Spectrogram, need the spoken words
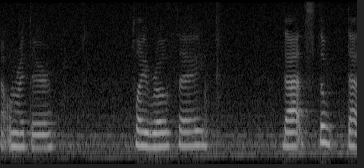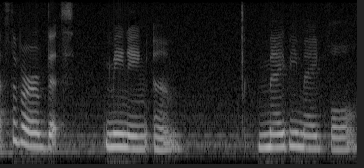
That one right there. Plerothe. That's the that's the verb that's meaning um, may be made full.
